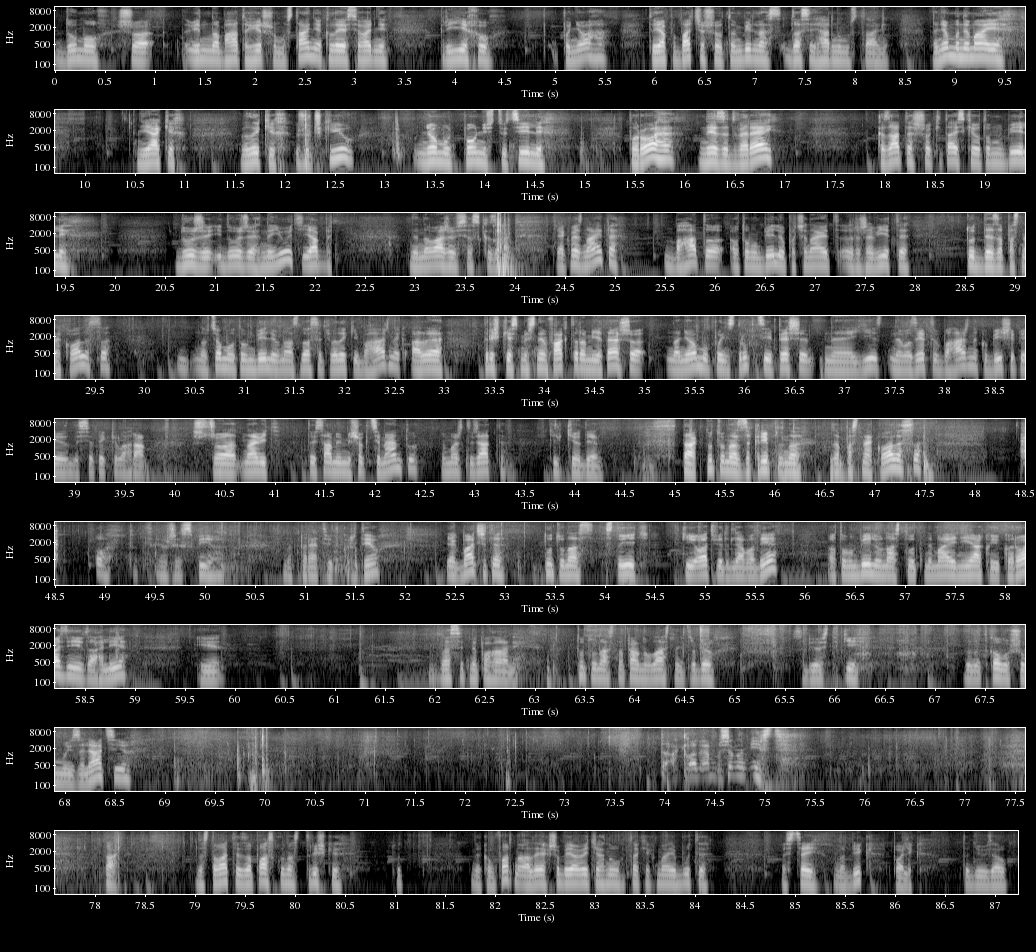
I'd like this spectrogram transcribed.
думав, що він в набагато гіршому стані. Коли я сьогодні приїхав по нього, то я побачив, що автомобіль у нас в досить гарному стані. На ньому немає ніяких великих жучків, в ньому повністю цілі пороги, низи дверей. Казати, що китайські автомобілі дуже і дуже гниють, я б не наважився сказати. Як ви знаєте, багато автомобілів починають ржавіти тут, де запасне колесо. На цьому автомобілі у нас досить великий багажник, але трішки смішним фактором є те, що на ньому по інструкції пише не, їз- не возити в багажнику більше 50 кг. Що навіть той самий мішок цементу ви можете взяти тільки один. Так, тут у нас закріплено запасне колесо. О, тут я вже його наперед відкрутив. Як бачите, тут у нас стоїть такий отвір для води. Автомобіль у нас тут немає ніякої корозії взагалі. І досить непоганий. Тут у нас, напевно, власник зробив собі ось такий додаткову шумоізоляцію. Так, кладемося на місце. Так, доставати запаску у нас трішки некомфортно, але якщо б я витягнув так, як має бути ось цей набік полік, тоді взяв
